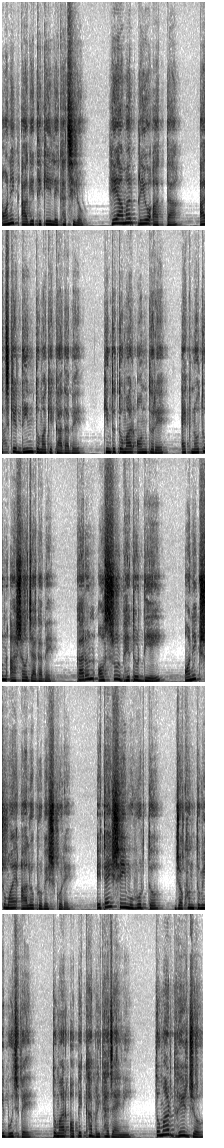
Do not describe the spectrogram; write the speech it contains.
অনেক আগে থেকেই লেখা ছিল। হে আমার প্রিয় আত্মা, আজকের দিন তোমাকে কাঁদাবে, কিন্তু তোমার অন্তরে এক নতুন আশাও জাগাবে। কারণ অশ্রুর ভেতর দিয়েই অনেক সময় আলো প্রবেশ করে। এটাই সেই মুহূর্ত যখন তুমি বুঝবে তোমার অপেক্ষা বৃথা যায়নি। তোমার ধৈর্য,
